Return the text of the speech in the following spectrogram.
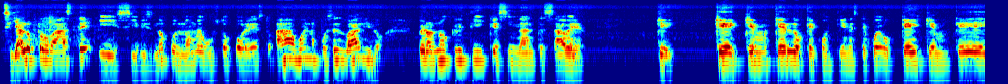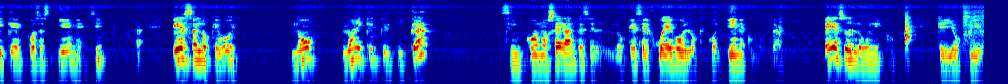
si ya lo probaste y si dices, no, pues no me gustó por esto, ah, bueno, pues es válido, pero no critiques sin antes saber qué, qué, qué, qué es lo que contiene este juego, qué, qué, qué, qué cosas tiene, ¿sí? Es a lo que voy. No, no hay que criticar sin conocer antes lo que es el juego, lo que contiene como tal. Eso es lo único que yo pido.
